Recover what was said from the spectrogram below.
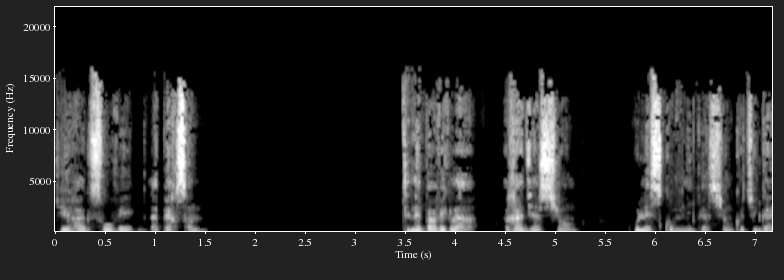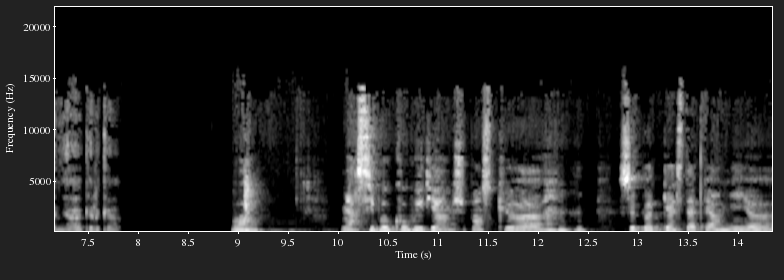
tu iras sauver la personne. Ce n'est pas avec la radiation ou l'excommunication que tu gagneras quelqu'un. Wow. Merci beaucoup, William. Je pense que euh, ce podcast a permis euh,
